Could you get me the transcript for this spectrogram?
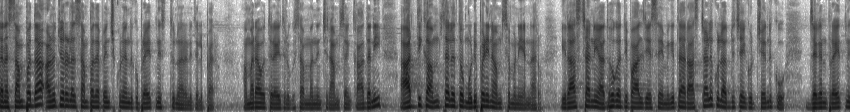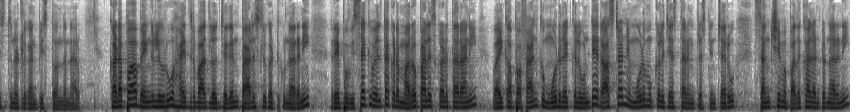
తన సంపద అనుచరుల సంపద పెంచుకునేందుకు ప్రయత్నిస్తున్నారని తెలిపారు. అమరావతి రైతులకు సంబంధించిన అంశం కాదని ఆర్థిక అంశాలతో ముడిపడిన అంశమని అన్నారు. ఈ రాష్ట్రాన్ని అధోగతి పాల్చేసే మిగతా రాష్ట్రాలకు లబ్ధి చేకూర్చేందుకు జగన్ ప్రయత్నిస్తున్నట్లు కనిపిస్తోందన్నారు. కడప బెంగళూరు హైదరాబాద్లో జగన్ ప్యాలెస్లు కట్టుకున్నారని రేపు విశాఖ వెళ్తే అక్కడ మరో ప్యాలెస్ కడతారని వైకాపా ఫ్యాన్కు మూడు రెక్కలు ఉంటే రాష్ట్రాన్ని మూడు ముక్కలు చేస్తారని ప్రశ్నించారు. సంక్షేమ పథకాలు అంటున్నారని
